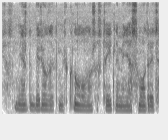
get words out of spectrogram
Сейчас между березок мелькнул, он уже стоит на меня, смотрит.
